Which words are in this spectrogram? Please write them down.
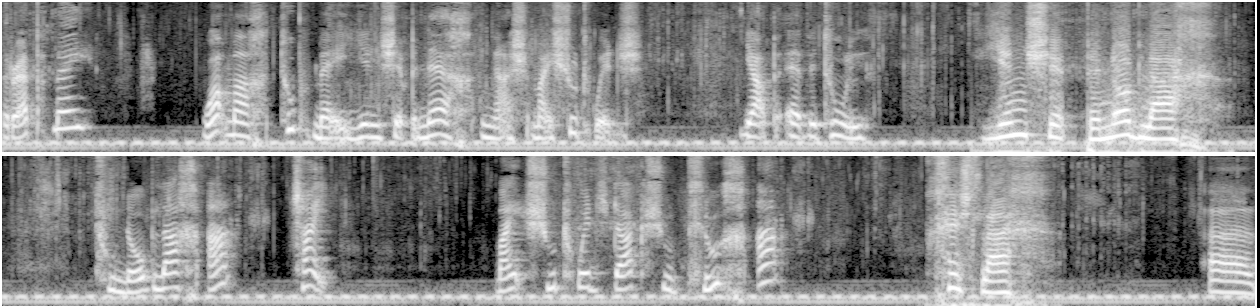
rep me? Wat mag toep me yinship nech ngash my shootwidge? Yap eh, evitul. Yinship benodlach. Tu noblach a? Chai. My shootwidge dak shoot pluch a? Gishlach. Uh,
